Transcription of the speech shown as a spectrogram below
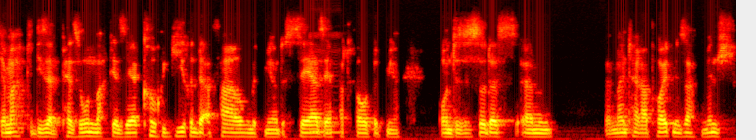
der macht, dieser Person macht ja sehr korrigierende Erfahrungen mit mir und ist sehr, mhm. sehr vertraut mit mir. Und es ist so, dass ähm, wenn mein Therapeut mir sagt, Mensch,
